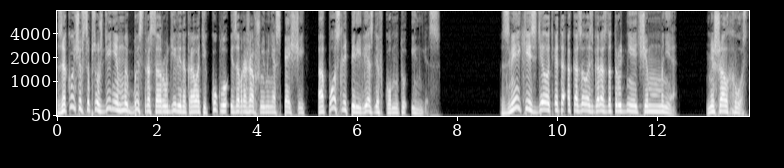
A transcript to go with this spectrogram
Закончив с обсуждением, мы быстро соорудили на кровати куклу, изображавшую меня спящей, а после перелезли в комнату Ингес. Змейке сделать это оказалось гораздо труднее, чем мне. Мешал хвост,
